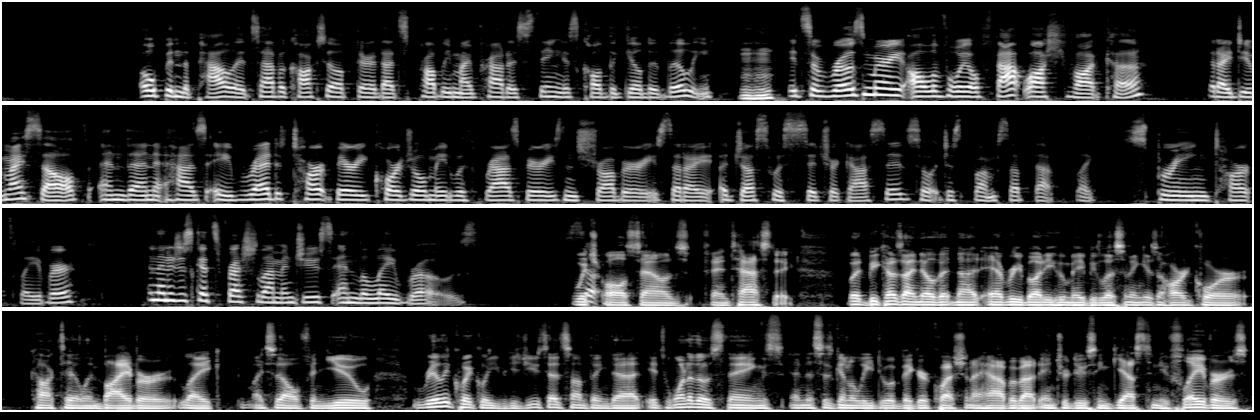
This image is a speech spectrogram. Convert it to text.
open the palates. I have a cocktail up there that's probably my proudest thing is called the Gilded Lily. Mm-hmm. It's a rosemary olive oil fat washed vodka that I do myself. And then it has a red tart berry cordial made with raspberries and strawberries that I adjust with citric acid. So it just bumps up that like spring tart flavor. And then it just gets fresh lemon juice and Lillet rose. Which So- all sounds fantastic. But because I know that not everybody who may be listening is a hardcore cocktail imbiber like myself and you, really quickly, because you said something that it's one of those things, and this is going to lead to a bigger question I have about introducing guests to new flavors.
